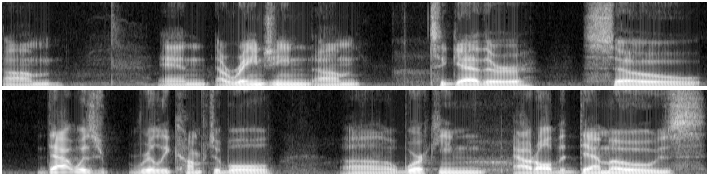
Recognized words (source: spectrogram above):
um, and arranging um, together. So that was really comfortable uh, working out all the demos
